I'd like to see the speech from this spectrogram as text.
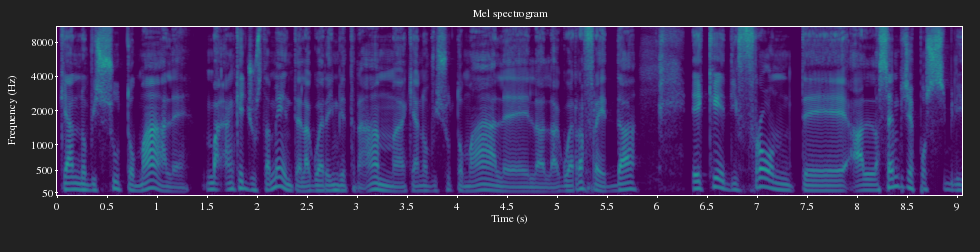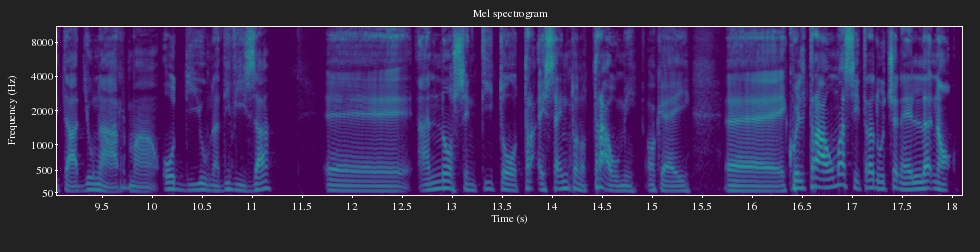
che hanno vissuto male, ma anche giustamente la guerra in Vietnam, che hanno vissuto male la, la guerra fredda e che di fronte alla semplice possibilità di un'arma o di una divisa eh, hanno sentito tra- e sentono traumi, ok? Eh, e quel trauma si traduce nel no,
